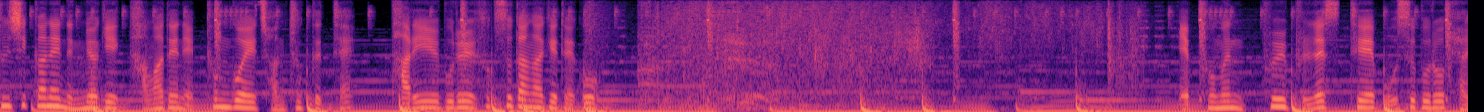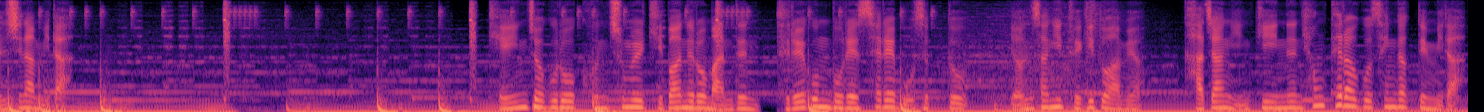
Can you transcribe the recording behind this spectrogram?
순식간에 능력이 강화된 앱톰과의 전투 끝에 다리 일부를 흡수당하게 되고 앱톰은 풀 블래스트의 모습으로 변신합니다. 개인적으로 곤충을 기반으로 만든 드래곤볼의 셀의 모습도 연상이 되기도 하며 가장 인기 있는 형태라고 생각됩니다.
